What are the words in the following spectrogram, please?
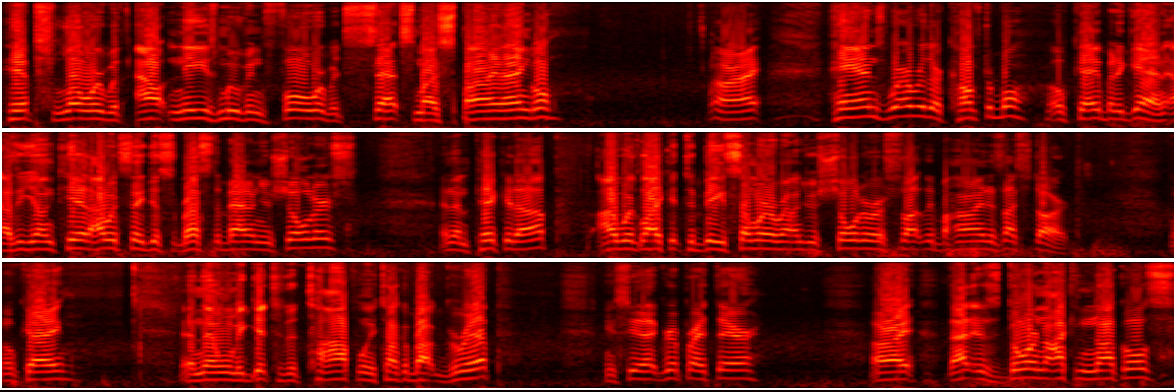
hips lowered without knees moving forward, which sets my spine angle, all right? Hands wherever they're comfortable, okay? But again, as a young kid, I would say just rest the bat on your shoulders and then pick it up. I would like it to be somewhere around your shoulder or slightly behind as I start, okay? And then when we get to the top, when we talk about grip, you see that grip right there? All right, that is door knocking knuckles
